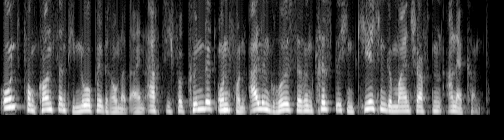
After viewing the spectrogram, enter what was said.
und von Konstantinopel 381 verkündet und von allen größeren christlichen Kirchengemeinschaften anerkannt.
